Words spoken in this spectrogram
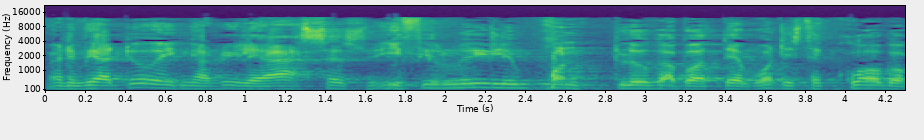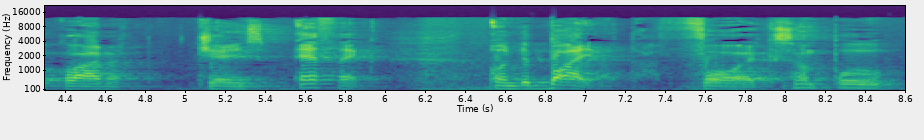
when we are doing a really assessment, if you really want to look about the, what is the global climate change effect on the biota, for example,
